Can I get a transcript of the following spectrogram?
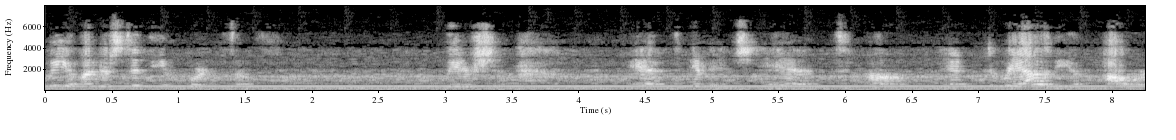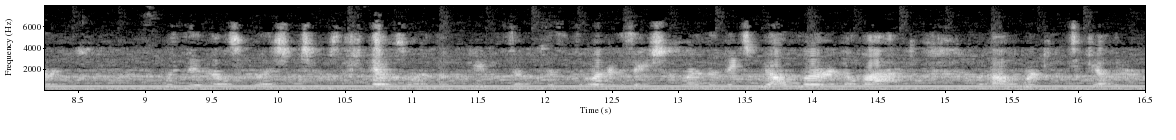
we understood the importance of leadership and image and um, and the reality of power within those relationships. That was one of the beauties of this organization. One of the things we all learned a lot about working together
